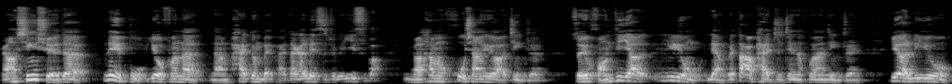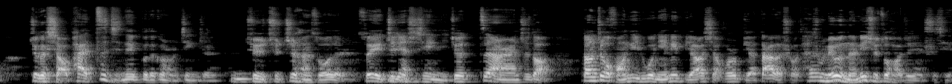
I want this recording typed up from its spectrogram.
然后新学的内部又分了南派跟北派，大概类似这个意思吧。然后他们互相又要竞争，所以皇帝要利用两个大派之间的互相竞争，又要利用这个小派自己内部的各种竞争，嗯去去制衡所有的人。所以这件事情你就自然而然知道，当这个皇帝如果年龄比较小或者比较大的时候，他是没有能力去做好这件事情。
